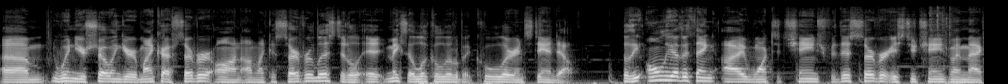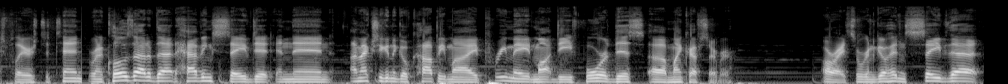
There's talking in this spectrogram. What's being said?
um, when you're showing your Minecraft server on, on like a server list, it'll, it makes it look a little bit cooler and stand out. So the only other thing I want to change for this server is to change my max players to 10. We're going to close out of that having saved it. And then I'm actually going to go copy my pre-made MOTD for this uh, Minecraft server. All right, so we're going to go ahead and save that.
